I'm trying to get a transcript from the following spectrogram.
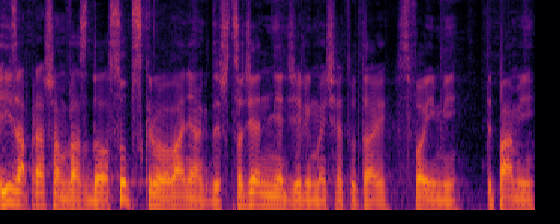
i zapraszam Was do subskrybowania, gdyż codziennie dzielimy się tutaj swoimi typami.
